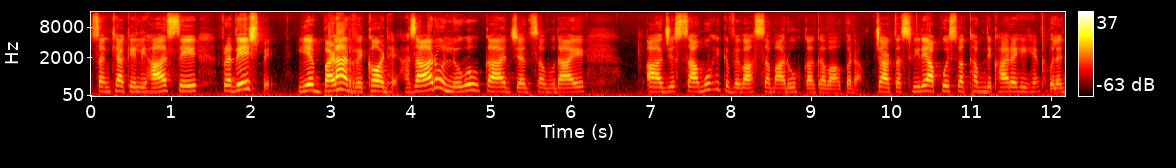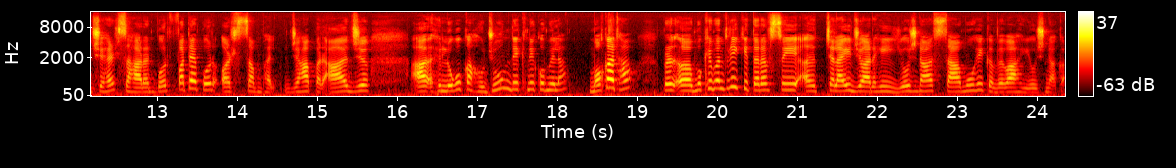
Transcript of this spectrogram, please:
संख्या के लिहाज से प्रदेश पे ये बड़ा रिकॉर्ड है। हज़ारों लोगों का जन समुदाय आज सामूहिक विवाह समारोह का गवाह बना। चार तस्वीरें आपको इस वक्त हम दिखा रहे हैं। बुलंदशहर, सहारनपुर, फतेहपुर और संभल, जहाँ पर आज लोगों का हुजूम देखने को मिला। मौका था मुख्यमंत्री की तरफ़ से चलाई जा रही योजना, सामूहिक विवाह योजना का,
